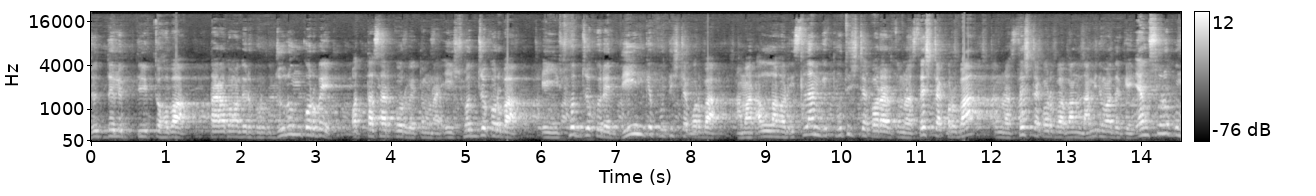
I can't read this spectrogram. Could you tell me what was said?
যুদ্ধে লিপ- লিপ্ত হবা, তারা তোমাদের উপর জুলুম করবে, অত্যাচার করবে, তোমরা এই সহ্য করবা, এই সহ্য করে দিনকে প্রতিষ্ঠা করবা, আমার আল্লাহর ইসলামকে প্রতিষ্ঠা করার তোমরা চেষ্টা করবা, তোমরা চেষ্টা করবা, বান্দা, আমি তোমাদেরকে ইয়াংসুরুকুম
